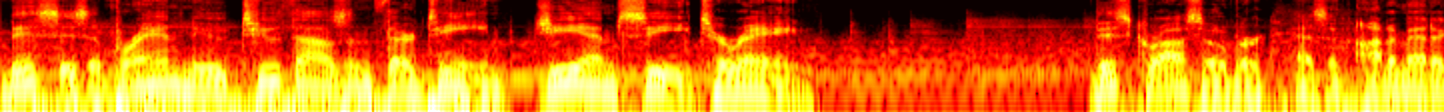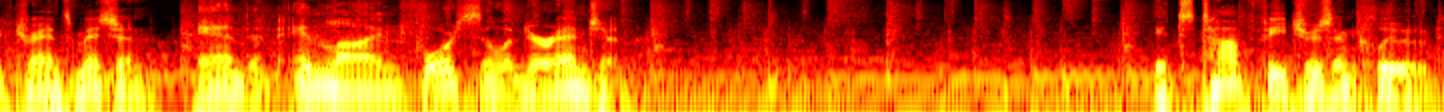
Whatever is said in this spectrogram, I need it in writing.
This is a brand new 2013 GMC Terrain. This crossover has an automatic transmission and an inline four-cylinder engine. Its top features include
